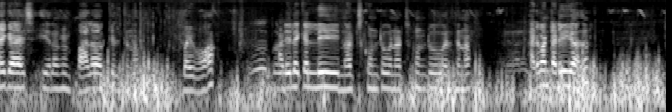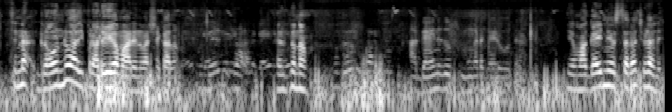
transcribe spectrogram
హే గాయస్ ఇలా మేము పాలవాకి వెళ్తున్నాం. బై వాక్ అడవిలోకి వెళ్ళి నడుచుకుంటూ నడుచుకుంటూ వెళ్తున్నాం. అడవి అంటే అడవి కాదు. చిన్న గ్రౌండ్ అది ఇప్పుడు అడవిగా మారింది వర్షాకాలం. వెళ్తున్నాం. ఆ గైడ్ చూసి ముంగట గైడ్ పోతున్నా ఇక మా గైడ్ని చూస్తారా? చూడండి.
